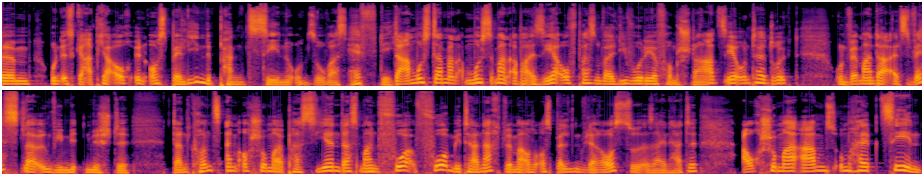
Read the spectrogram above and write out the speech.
Ähm, und es gab ja auch in Ostberlin eine Punk-Szene und sowas. Heftig. Da musste man, musste man aber sehr aufpassen, weil die wurde ja vom Staat sehr unterdrückt. Und wenn man da als Westler irgendwie mitmischte, dann konnte es einem auch schon mal passieren, dass man vor, vor Mitternacht, wenn man aus Ostberlin wieder raus zu sein hatte, auch schon mal abends um halb zehn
